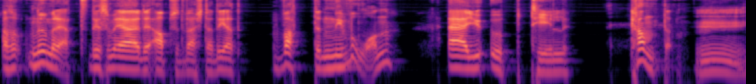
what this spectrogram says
Alltså nummer ett, det som är det absolut värsta, det är att vattennivån är ju upp till kanten. Mm.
